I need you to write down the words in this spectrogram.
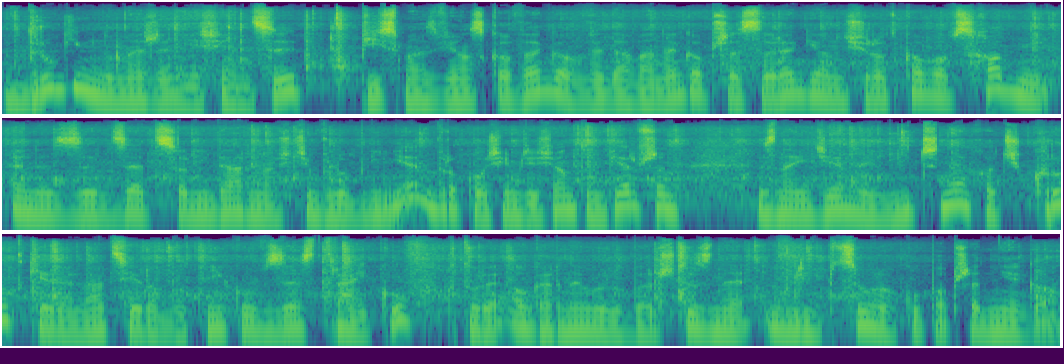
W drugim numerze miesięcy pisma związkowego wydawanego przez region środkowo-wschodni NSZZ Solidarność w Lublinie w roku 81 znajdziemy liczne, choć krótkie relacje robotników ze strajków, które ogarnęły Lubelszczyznę w lipcu roku poprzedniego.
